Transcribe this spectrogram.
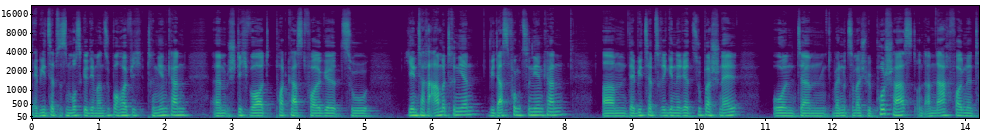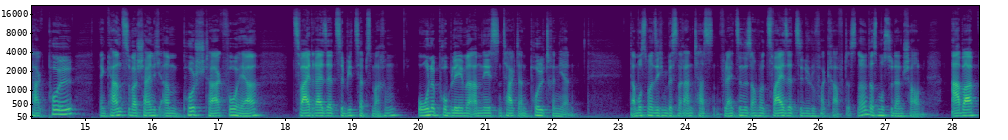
der Bizeps ist ein Muskel, den man super häufig trainieren kann. Ähm, Stichwort Podcast-Folge zu jeden Tag Arme trainieren, wie das funktionieren kann. Ähm, der Bizeps regeneriert super schnell. Und ähm, wenn du zum Beispiel Push hast und am nachfolgenden Tag Pull, dann kannst du wahrscheinlich am Push-Tag vorher zwei, drei Sätze Bizeps machen, ohne Probleme am nächsten Tag dann Pull trainieren. Da muss man sich ein bisschen rantasten. Vielleicht sind es auch nur zwei Sätze, die du verkraftest. Ne? Das musst du dann schauen. Aber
